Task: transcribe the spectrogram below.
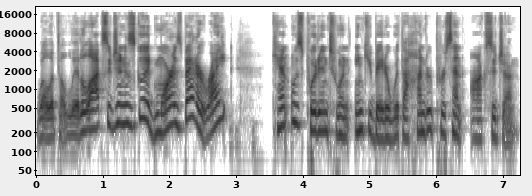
Well, if a little oxygen is good, more is better, right? Kent was put into an incubator with 100% oxygen.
